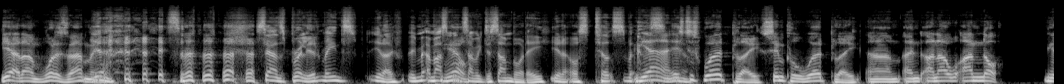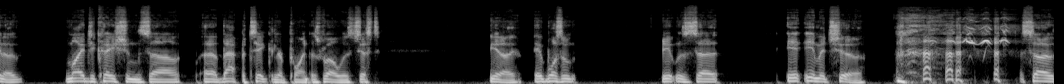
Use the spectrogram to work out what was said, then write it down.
yeah, no, what does that mean? yeah, sounds brilliant. Means you know it must mean Yeah. something to somebody. You know, or yeah, it's just wordplay, simple wordplay. Um, and and I, I'm not, you know, my education's uh, at that particular point as well was just, you know, it wasn't, it was uh, I- immature. so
